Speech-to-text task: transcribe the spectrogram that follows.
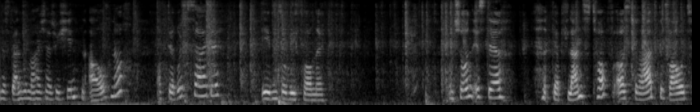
Und das Ganze mache ich natürlich hinten auch noch auf der Rückseite, ebenso wie vorne. Und schon ist der, der Pflanztopf aus Draht gebaut.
